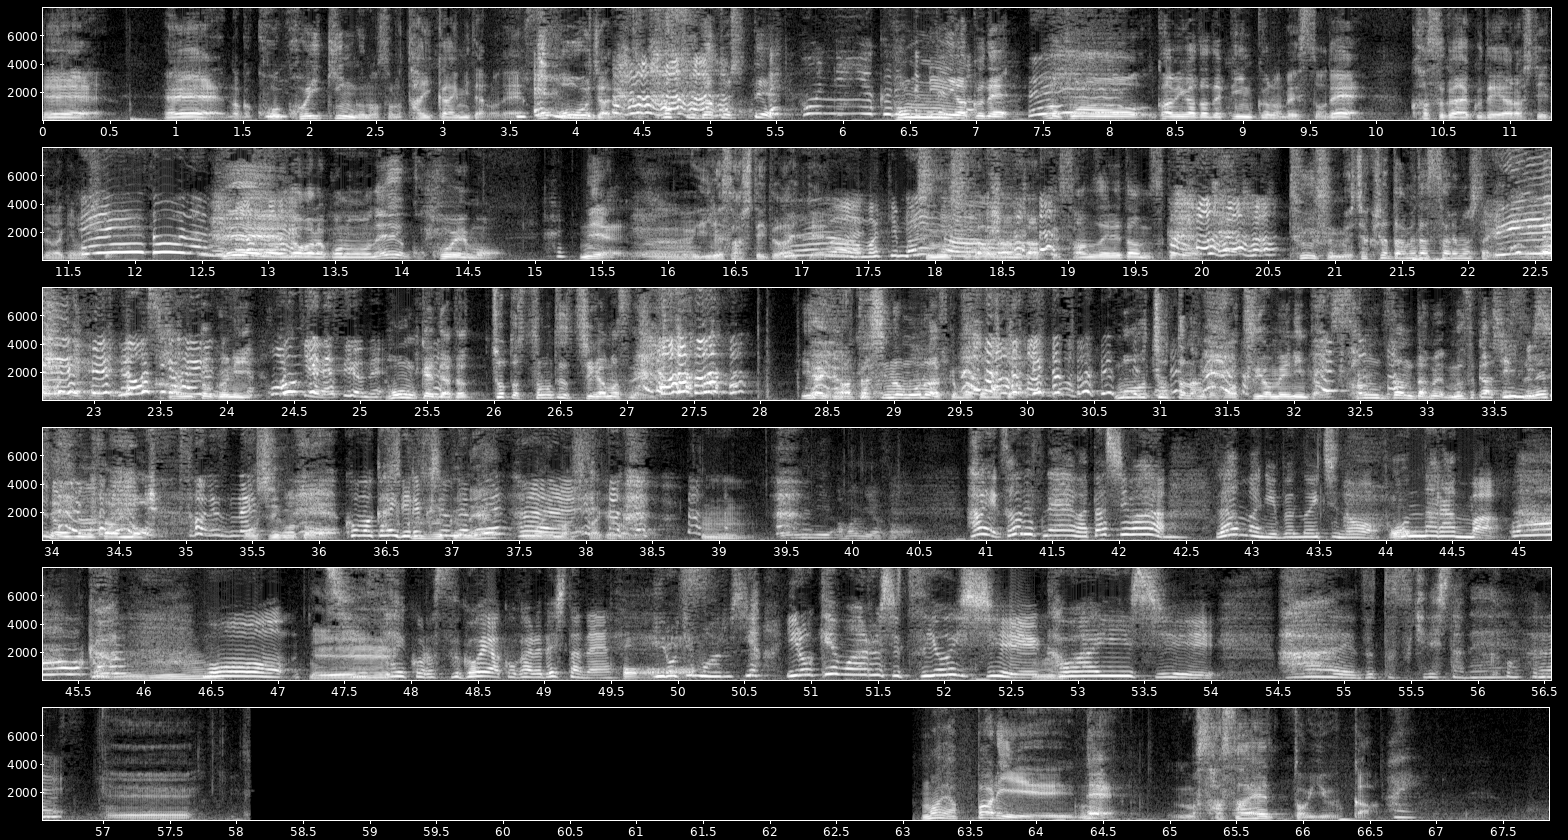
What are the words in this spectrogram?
えーえーなんかココイキングのその大会みたいのでお王者で春日として本人役でもうこの髪型でピンクのベストで春日役でやらせていただきまして。えー、そうなんですええだからこのね声もね、うん、入れさせていただいて。あー負けまトゥースだなんだって散々入れたんですけどトゥースめちゃくちゃダメ出しされましたけど、監督に。本家ですよね。本家でやったらちょっとそのトゥース違いますね。いやいや私のものなんですけどもともともうちょっとなんかこう強めにみたいな。散々ダメ。難しいですね声優さんのそうですね。お仕事。細かいディレクションがね。つくづくね思いましたけど。も、うん。ちなみに雨宮さんははいそうですね。私はランマ2分の1の女ランマ。がもうえー小さい頃すごい憧れでしたね。はあ。色気もあるし。いや色気もあるし強いしうん。可愛いしはいずっと好きでしたね。はい。へえまあやっぱりねまあ支えというか。はい。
